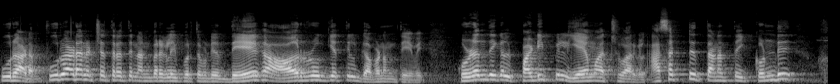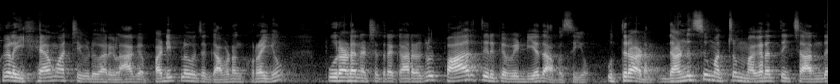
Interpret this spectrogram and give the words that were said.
பூராடம். பூராட நட்சத்திரத்து நண்பர்களை பொறுத்த முடியும். தேக ஆரோக்கியத்தில் கவனம் தேவை. குழந்தைகள் படிப்பில் ஏமாற்றுவார்கள். அசட்டுத்தனத்தை கொண்டு உங்களை ஏமாற்றி விடுவார்கள். ஆக படிப்பில் கொஞ்சம் கவனம் குறையும். பூராட நட்சத்திரக்காரர்கள் பார்த்து இருக்க வேண்டியது அவசியம். உத்திராடம். தனுசு மற்றும் மகரத்தை சார்ந்த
